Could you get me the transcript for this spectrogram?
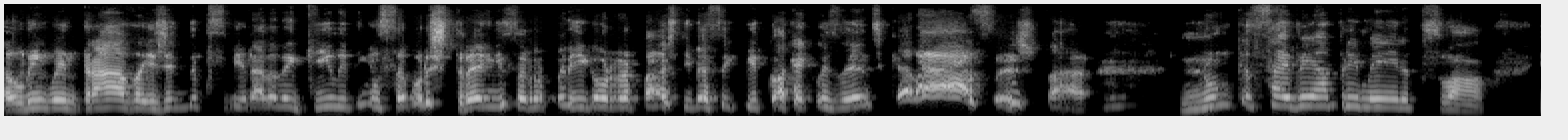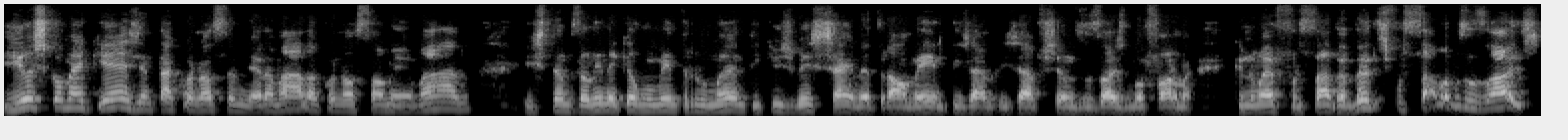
A língua entrava e a gente não percebia nada daquilo e tinha um sabor estranho. E se a rapariga ou o rapaz tivessem comido qualquer coisa antes, caraças, pá! Nunca sai bem à primeira, pessoal. E hoje, como é que é? A gente está com a nossa mulher amada ou com o nosso homem amado e estamos ali naquele momento romântico e os beijos saem naturalmente e já, e já fechamos os olhos de uma forma que não é forçada. Antes forçávamos os olhos,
